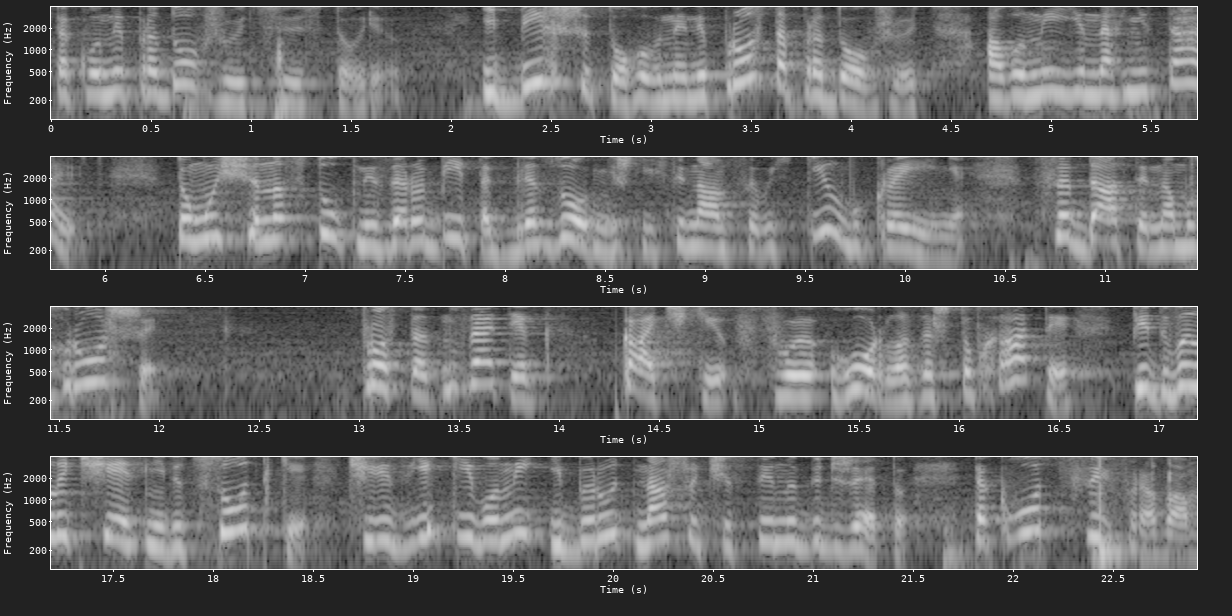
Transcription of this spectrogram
Так вони продовжують цю історію. І більше того, вони не просто продовжують, а вони її нагнітають. Тому що наступний заробіток для зовнішніх фінансових кіл в Україні це дати нам гроші, просто, ну знаєте, як качки в горло заштовхати під величезні відсотки, через які вони і беруть нашу частину бюджету. Так от цифра вам,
